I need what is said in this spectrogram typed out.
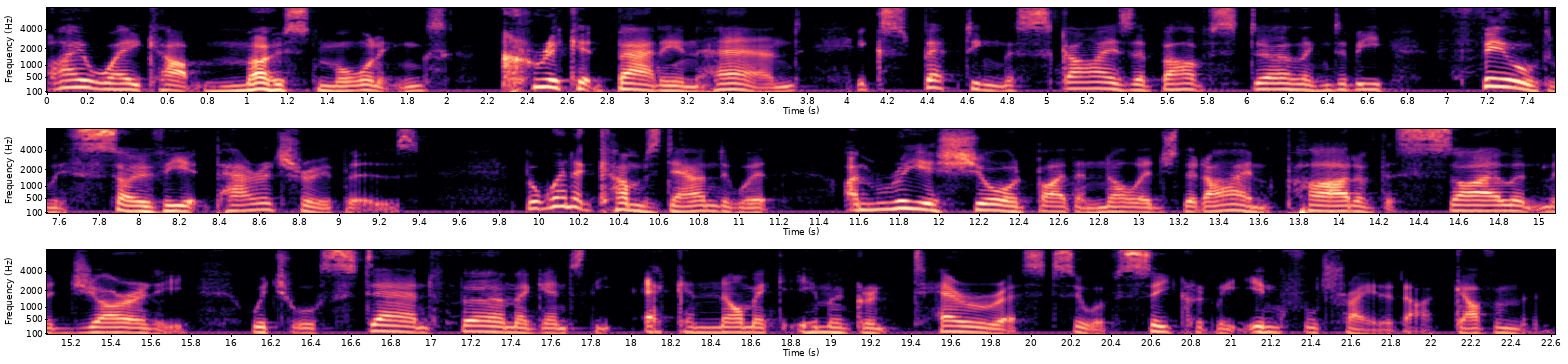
I wake up most mornings, cricket bat in hand, expecting the skies above Stirling to be filled with Soviet paratroopers. But when it comes down to it, I'm reassured by the knowledge that I am part of the silent majority which will stand firm against the economic immigrant terrorists who have secretly infiltrated our government.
